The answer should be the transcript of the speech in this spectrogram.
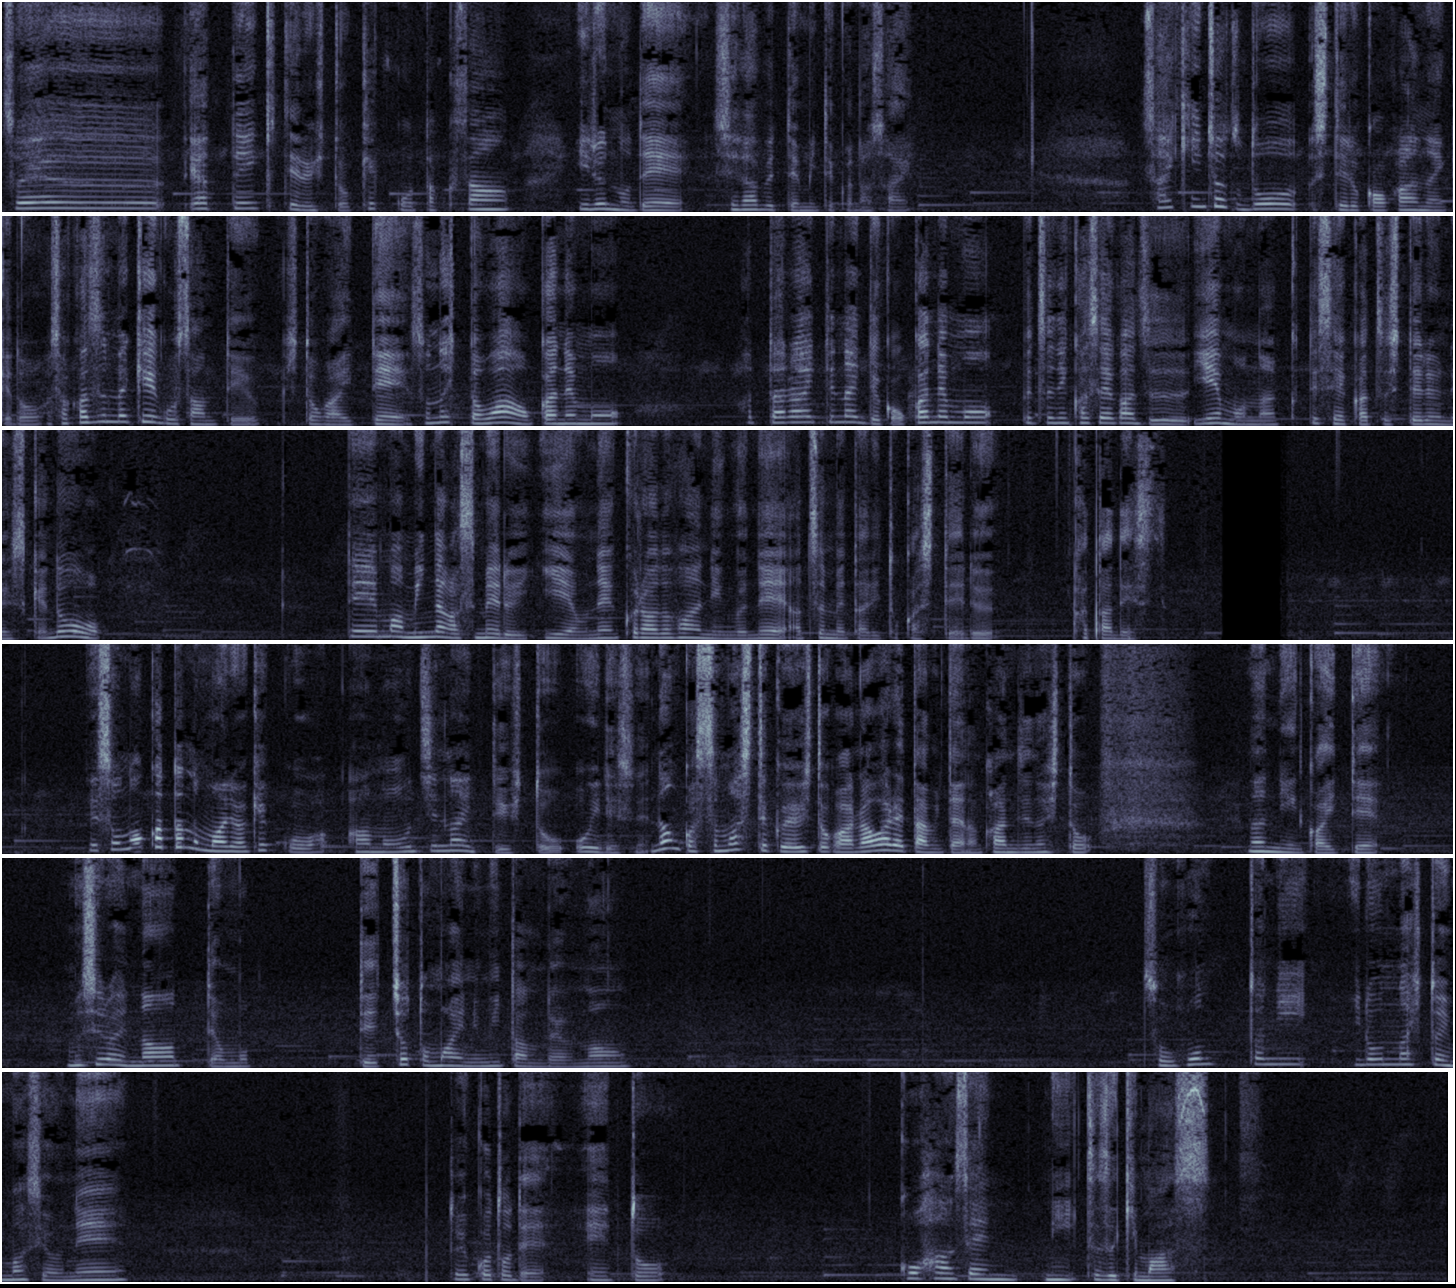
そうやって生きてる人結構たくさんいるので調べてみてください。最近ちょっとどうしてるかわからないけど坂詰圭吾さんっていう人がいてその人はお金も働いてないっていうかお金も別に稼がず家もなくて生活してるんですけどでまあみんなが住める家をねクラウドファンディングで集めたりとかしてる方です。でその方の周りは結構あのお家ないっていう人多いですね。なんか住ませてくれる人が現れたみたいな感じの人何人かいて面白いなって思ってちょっと前に見たんだよな。そう本当にいろんな人いますよね。ということでえっ、ー、と後半戦に続きます。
